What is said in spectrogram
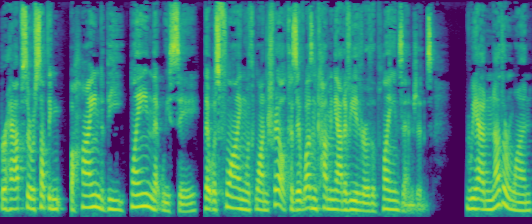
Perhaps there was something behind the plane that we see that was flying with one trail because it wasn't coming out of either of the plane's engines we had another one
